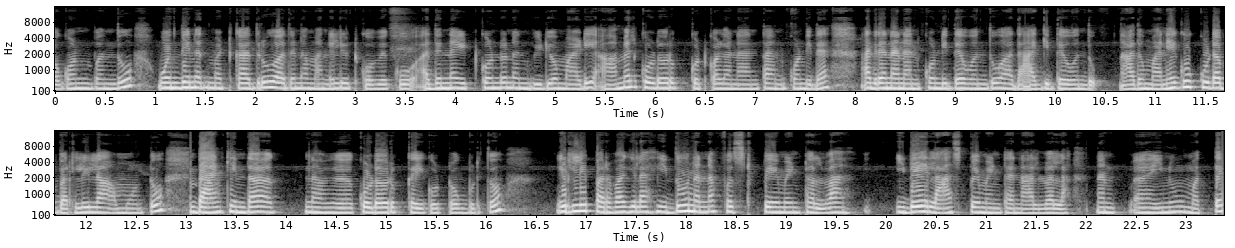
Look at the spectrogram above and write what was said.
ತೊಗೊಂಡು ಬಂದು ಒಂದಿನದ ಮಟ್ಕಾದರೂ ಅದನ್ನು ಮನೇಲಿ ಇಟ್ಕೋಬೇಕು. ಅದನ್ನು ಇಟ್ಕೊಂಡು ನಾನು ವಿಡಿಯೋ ಮಾಡಿ ಆಮೇಲೆ ಕೊಡೋರ್ಗೆ ಕೊಟ್ಕೊಳ್ಳೋಣ ಅಂತ ಅಂದ್ಕೊಂಡಿದ್ದೆ ಆದರೆ ನಾನು ಅಂದ್ಕೊಂಡಿದ್ದೆ ಒಂದು ಅದಾಗಿದ್ದೆ ಒಂದು. ಅದು ಮನೆಗೂ ಕೂಡ ಬರಲಿಲ್ಲ ಅಮೌಂಟು ಬ್ಯಾಂಕಿಂದ ನಾವು ಕೊಡೋರಿಗೆ ಕೈ ಕೊಟ್ಟೋಗ್ಬಿಡ್ತು ಇರಲಿ ಪರವಾಗಿಲ್ಲ, ಇದು ನನ್ನ ಫಸ್ಟ್ ಪೇಮೆಂಟ್ ಅಲ್ವಾ? ಇದೇ ಲಾಸ್ಟ್ ಪೇಮೆಂಟ್ ಅಲ್ವಲ್ಲ? ನಾನು ಇನ್ನೂ ಮತ್ತೆ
